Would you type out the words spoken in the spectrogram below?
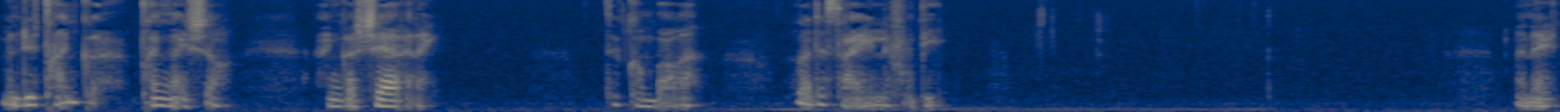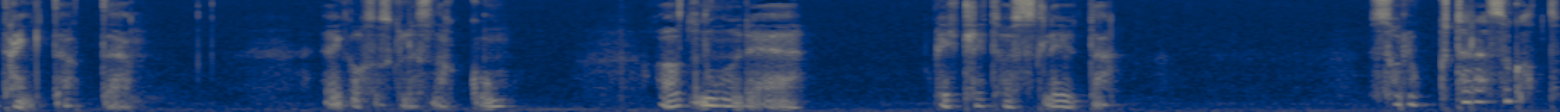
Men du trenger, trenger ikke å engasjere deg. Du kan bare la det seile forbi. Men jeg tenkte at eh, jeg også skulle snakke om at nå når det er blitt litt høstlig ute, så lukter det så godt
